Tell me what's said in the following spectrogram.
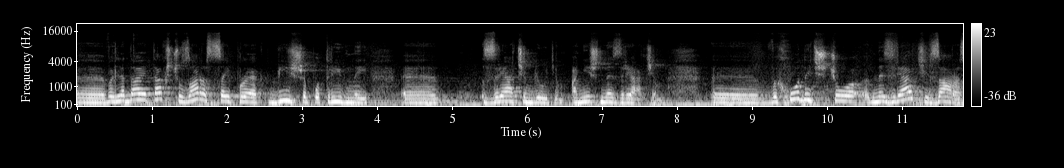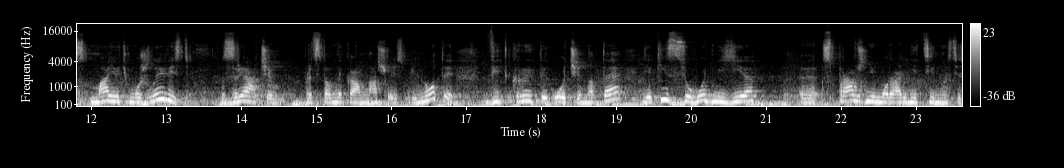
Е, Виглядає так, що зараз цей проект більше потрібний е, зрячим людям, аніж незрячим. Е, Виходить, що незрячі зараз мають можливість зрячим представникам нашої спільноти відкрити очі на те, які сьогодні є справжні моральні цінності.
